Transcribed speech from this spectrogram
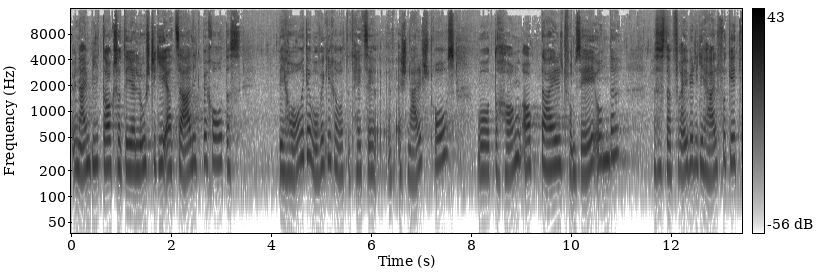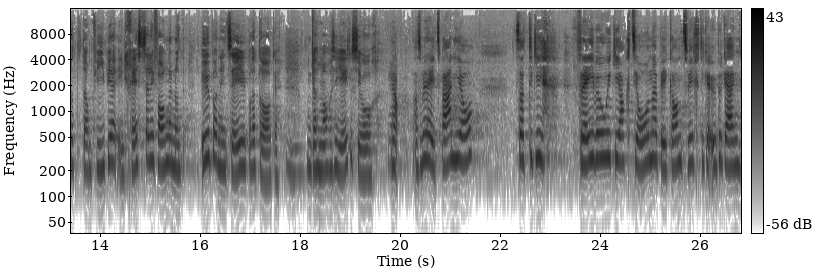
in einem Beitrag schon die lustige Erzählung bekommen, dass Behorgen, wo wirklich, da hat es eine Schnellstrasse, wo der Hang abteilt vom See unten dass es dort freiwillige Helfer gibt, die die Amphibien in Kessel fangen und über den See übertragen. Mhm. Und das machen sie jedes Jahr. Ja, also wir haben in Bern hier auch solche freiwillige Aktionen bei ganz wichtigen Übergängen,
